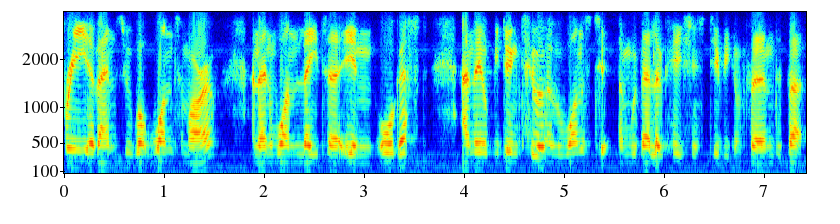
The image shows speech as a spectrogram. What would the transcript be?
three events. We've got one tomorrow and then one later in August and they'll be doing two other ones to, um, with their locations to be confirmed. But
